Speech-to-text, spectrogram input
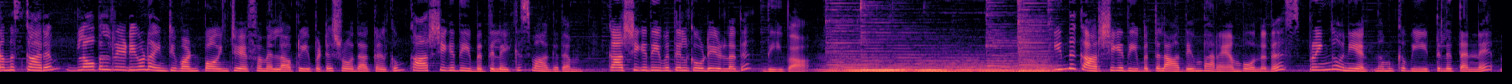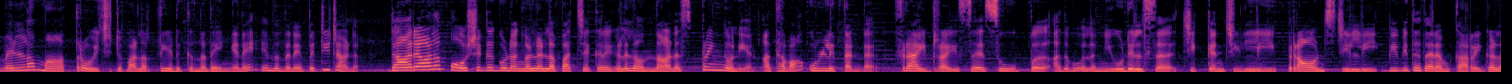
നമസ്കാരം. Global radio ninety one point F M എല്ലാ പ്രിയപ്പെട്ട ശ്രോതാക്കൾക്കും കാർഷിക ദീപത്തിലേക്ക് സ്വാഗതം. കാർഷിക ദീപത്തിൽ കൂടെയുള്ളത് ദീപ. ഇന്ന് കാർഷിക ദീപത്തിൽ ആദ്യം പറയാൻ പോകുന്നത് സ്പ്രിംഗ് ഒനിയൻ നമുക്ക് വീട്ടിൽ തന്നെ വെള്ളം മാത്രം ഒഴിച്ചിട്ട് വളർത്തിയെടുക്കുന്നത് എങ്ങനെ എന്നതിനെ പറ്റിയിട്ടാണ്. ധാരാളം പോഷക ഗുണങ്ങളുള്ള പച്ചക്കറികളിൽ ഒന്നാണ് സ്പ്രിംഗ് ഒനിയൻ അഥവാ ഉള്ളിത്തണ്ട്. ഫ്രൈഡ് റൈസ് സൂപ്പ് അതുപോലെ noodles chicken chilli prawns chilli വിവിധ തരം കറികൾ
